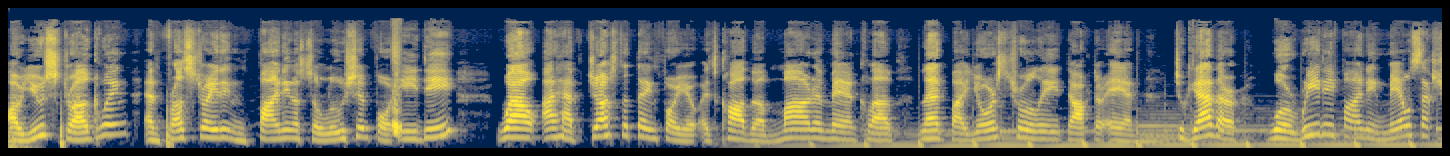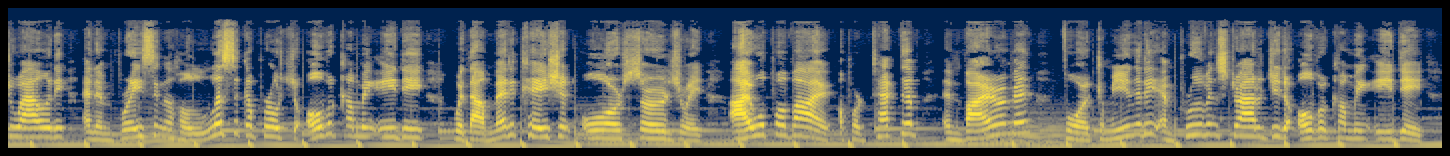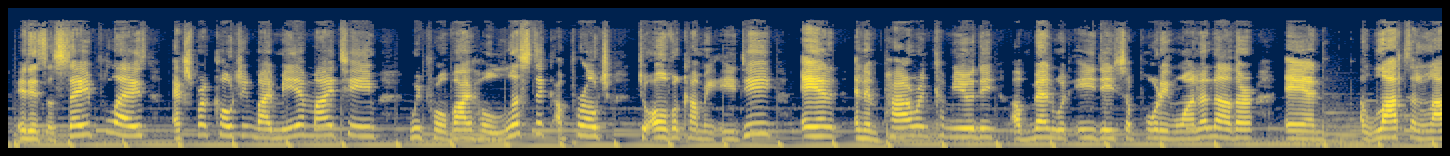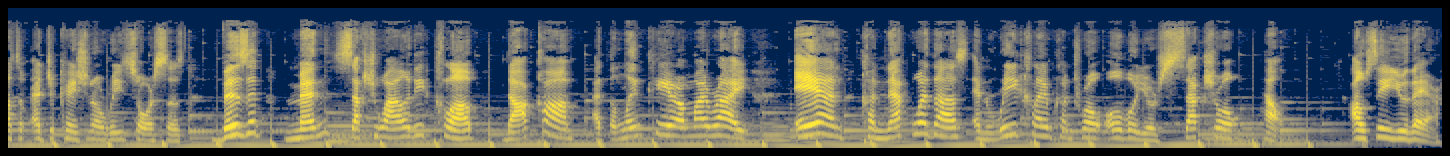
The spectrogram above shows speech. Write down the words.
Are you struggling and frustrated in finding a solution for ED? Well, I have just the thing for you. It's called the Modern Man Club, led by yours truly, Dr. Anh. Together, we're redefining male sexuality and embracing a holistic approach to overcoming ED without medication or surgery. I will provide a protective environment for a community and proven strategy to overcoming ED. It is a safe place, expert coaching by me and my team. We provide holistic approach to overcoming ED and an empowering community of men with ED supporting one another and lots and lots of educational resources. Visit mensexualityclub.com at the link here on my right and connect with us and reclaim control over your sexual health. I'll see you there.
